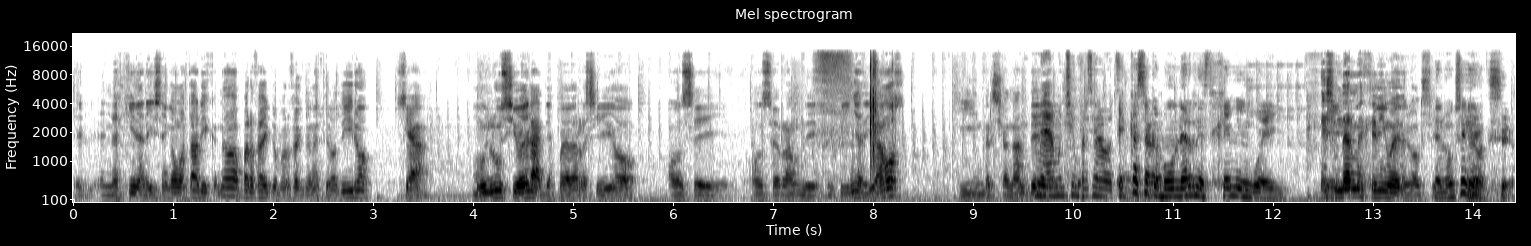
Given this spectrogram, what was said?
el- en la esquina le dicen cómo está. Le dice, no, perfecto, perfecto, en este lo tiro. O sea, muy lucio él después de haber recibido 11, 11 rounds de, de piñas, digamos. Y impresionante. Me da mucha impresión el boxeo. Es casi como un Ernest Hemingway Es un Hermes Hemingway del boxeo. del El boxeo. boxeo.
